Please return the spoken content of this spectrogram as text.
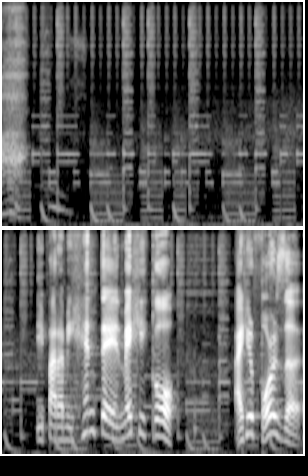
oh. Y para mi gente en Mexico, I hear Forza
